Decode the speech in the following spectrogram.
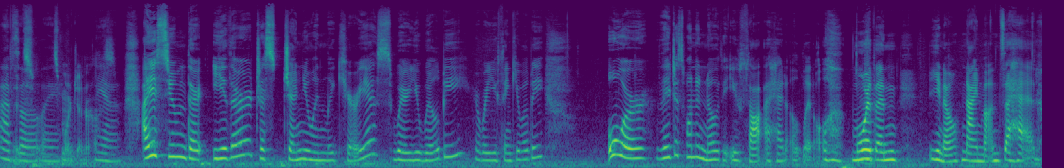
Absolutely. It's, it's more generalized. Yeah. I assume they're either just genuinely curious where you will be or where you think you will be, or they just want to know that you thought ahead a little more than, you know, nine months ahead.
